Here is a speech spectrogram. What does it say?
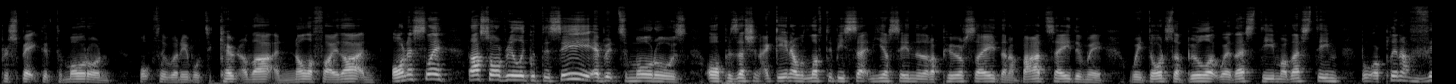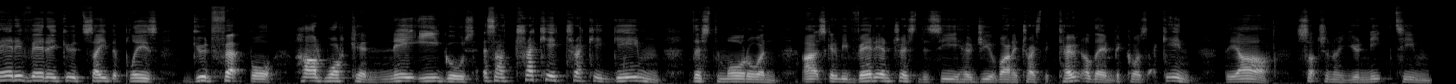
perspective tomorrow. And hopefully we're able to counter that and nullify that. And honestly, that's all really good to say about tomorrow's opposition. Again, I would love to be sitting here saying that they're a poor side and a bad side and we, we dodged a bullet with this team or this team, but we're playing a very, very good side that plays good football, hard working, no egos. It's a tricky, tricky game this tomorrow, and uh, it's going to be very interesting to see how Giovanni tries to counter them because, again, they are such an, a unique team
